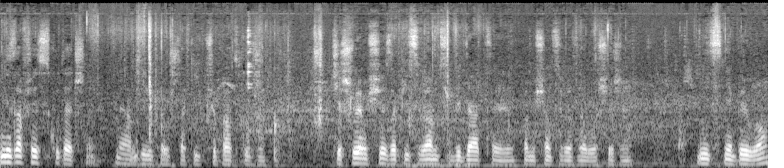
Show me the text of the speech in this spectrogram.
nie zawsze jest skuteczny. Miałem kilka już takich przypadków, że cieszyłem się, zapisywałem sobie datę, po miesiącu okazało się, że nic nie było.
